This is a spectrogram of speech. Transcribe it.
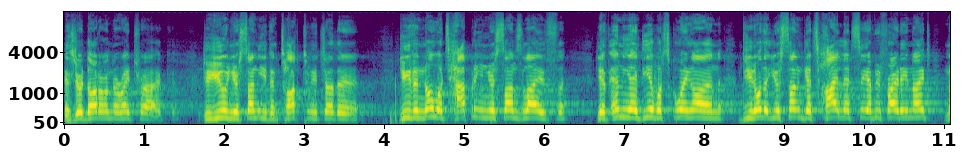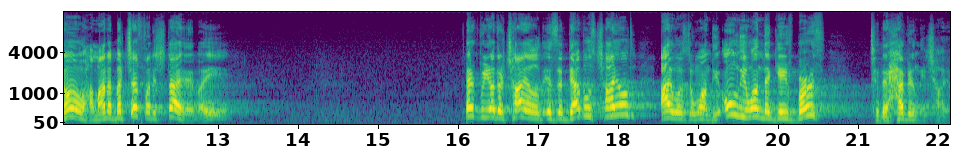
Is your daughter on the right track? Do you and your son even talk to each other? Do you even know what's happening in your son's life? Do you have any idea what's going on? Do you know that your son gets high, let's say, every Friday night? No, hamana bacha farishta hai, bhai. Every other child is the devil's child. I was the one, the only one that gave birth to the heavenly child.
